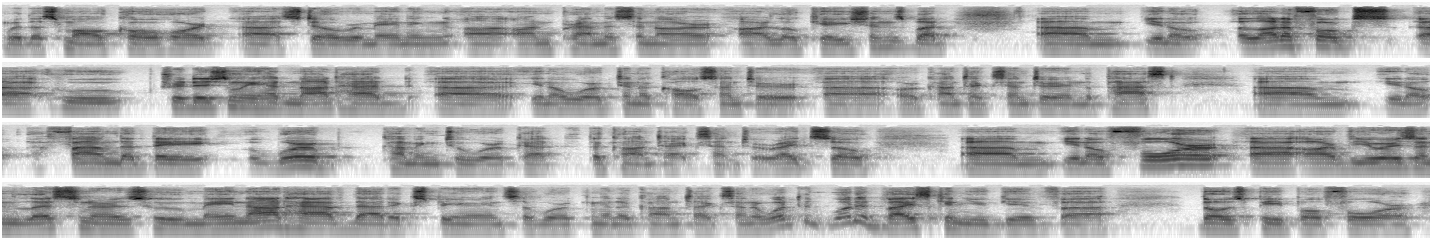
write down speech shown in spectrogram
with a small cohort uh, still remaining uh, on premise in our our locations. But um, you know, a lot of folks uh, who traditionally had not had you know worked in a call center or contact center in the past. Um, you know, found that they were coming to work at the contact center, right? So, um, you know, for uh, our viewers and listeners who may not have that experience of working at a contact center, what what advice can you give uh, those people for,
